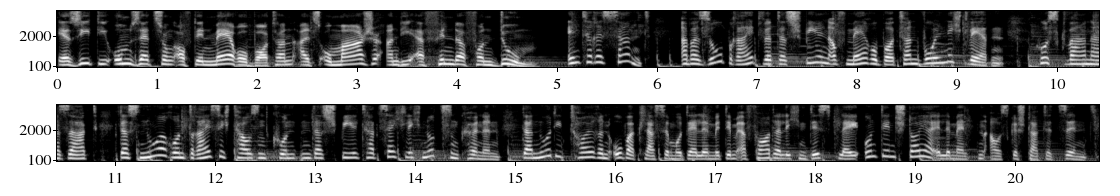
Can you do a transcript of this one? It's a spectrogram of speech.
Er sieht die Umsetzung auf den Mährobotern als Hommage an die Erfinder von Doom. Interessant, aber so breit wird das Spielen auf Mährobotern wohl nicht werden. Husqvarna sagt, dass nur rund 30.000 Kunden das Spiel tatsächlich nutzen können, da nur die teuren Oberklasse-Modelle mit dem erforderlichen Display und den Steuerelementen ausgestattet sind.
